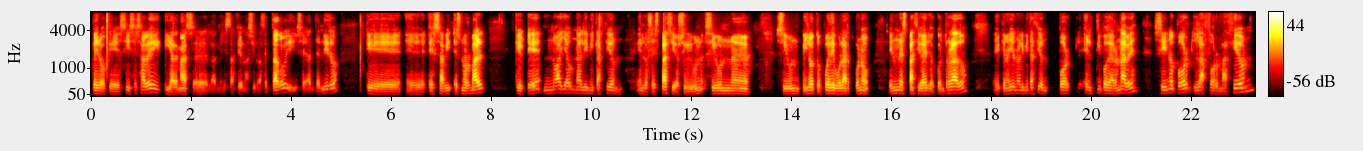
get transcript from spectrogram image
pero que sí se sabe y, además la Administración así lo ha aceptado y se ha entendido, que eh, es, es, normal que no haya una limitación en los espacios si un, si un, eh, si un piloto puede volar o no en un espacio aéreo controlado, eh, que no haya una limitación por el tipo de aeronave, sino por la formación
